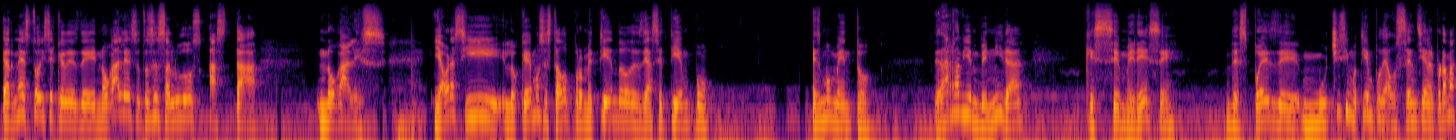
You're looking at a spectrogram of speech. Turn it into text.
Ernesto, dice que desde Nogales, entonces saludos hasta Nogales. Y ahora sí, lo que hemos estado prometiendo desde hace tiempo, es momento de dar la bienvenida que se merece después de muchísimo tiempo de ausencia en el programa.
